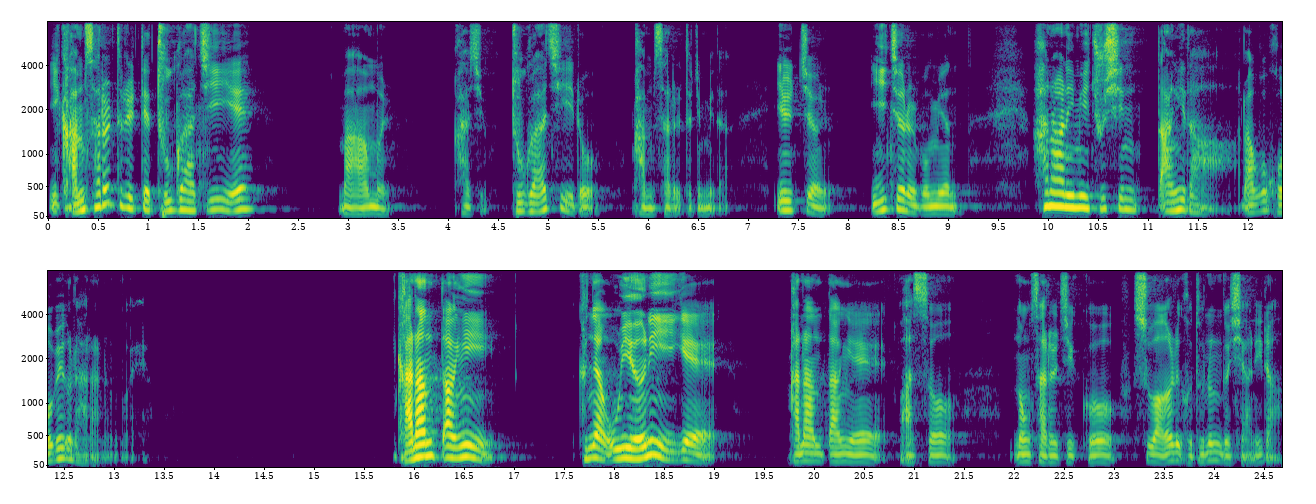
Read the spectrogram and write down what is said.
이 감사를 드릴 때 두 가지의 마음을 가지고 두 가지로 감사를 드립니다. 1절, 2절을 보면 하나님이 주신 땅이다라고 고백을 하라는 거예요. 가나안 땅이 그냥 우연히 이게 가나안 땅에 와서 농사를 짓고 수확을 거두는 것이 아니라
